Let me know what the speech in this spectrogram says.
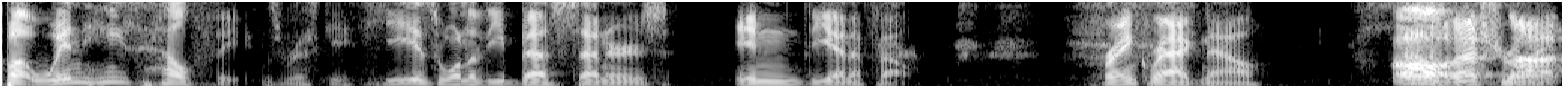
but when he's healthy, it's risky. He is one of the best centers in the NFL. Frank Ragnow. Oh, that's Detroit. not.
